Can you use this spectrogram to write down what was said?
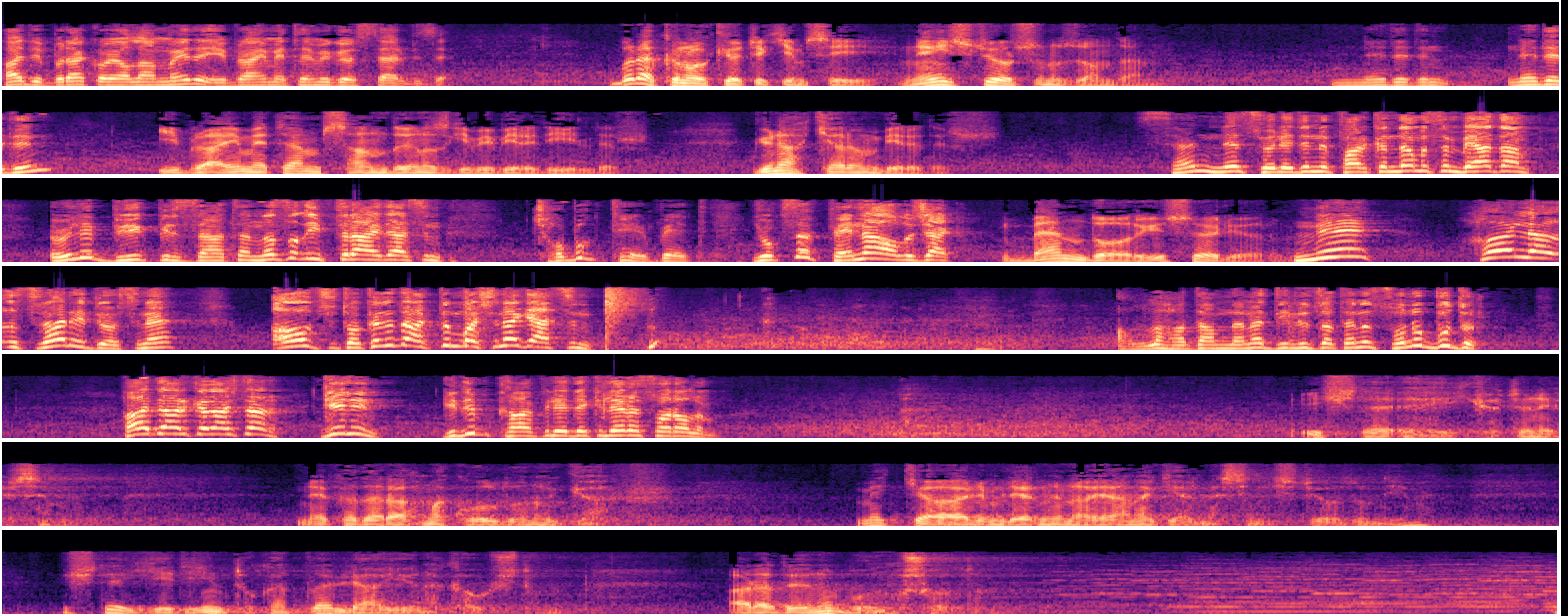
Hadi bırak oyalanmayı da İbrahim Ethem'i göster bize. Bırakın o kötü kimseyi. Ne istiyorsunuz ondan? Ne dedin? Ne dedin? İbrahim Ethem sandığınız gibi biri değildir. Günahkarın biridir. Sen ne söylediğinin farkında mısın be adam? Öyle büyük bir zata nasıl iftira edersin? Çabuk tevbe et. Yoksa fena olacak. Ben doğruyu söylüyorum. Ne? Hala ısrar ediyorsun ha? Al şu tokadı da aklın başına gelsin. Allah adamlarına dil uzatanın sonu budur. Hadi arkadaşlar gelin gidip kafiledekilere soralım. İşte ey kötü nefsim. Ne kadar ahmak olduğunu gör. Mekke alimlerinin ayağına gelmesini istiyordun değil mi? İşte yediğin tokatla layığına kavuştun. Aradığını bulmuş oldun.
